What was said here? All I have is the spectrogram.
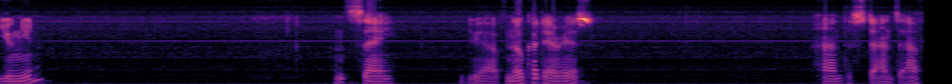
union and say you have no cut areas and the stands F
